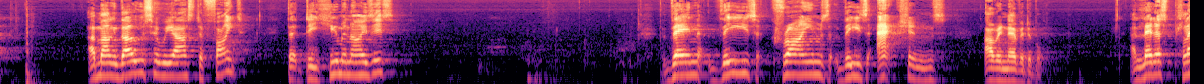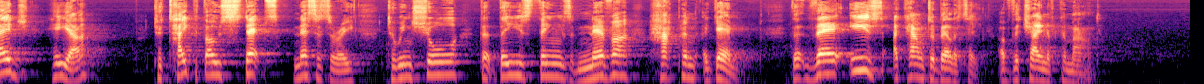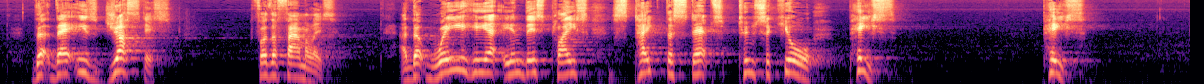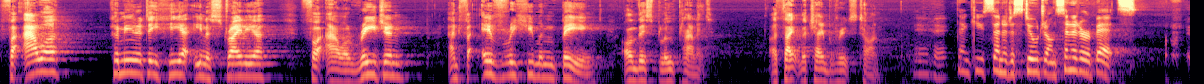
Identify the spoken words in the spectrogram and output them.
among those who we ask to fight that dehumanises, then these crimes, these actions are inevitable. And let us pledge here to take those steps necessary to ensure that these things never happen again, that there is accountability of the chain of command, that there is justice for the families, and that we here in this place take the steps to secure peace, peace for our community here in Australia, for our region and for every human being on this blue planet. I thank the chamber for its time. Mm-hmm. Thank you, Senator Steele-John. Senator Abetz.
